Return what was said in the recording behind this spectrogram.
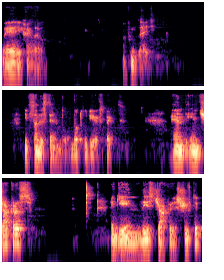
very high level of anxiety it's understandable. What would you expect? And in chakras, again, this chakra is shifted.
